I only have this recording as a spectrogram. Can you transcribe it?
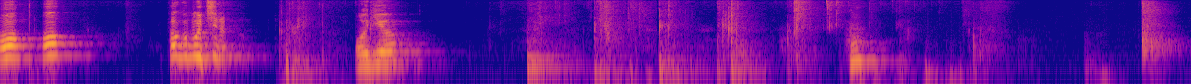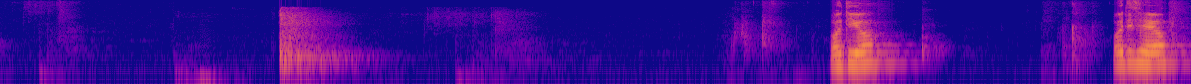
어? 어? 방금 뭐 지르... 어디요? 어? 어디요? 어디세요?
